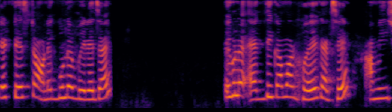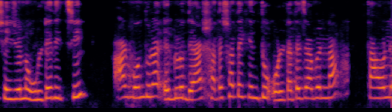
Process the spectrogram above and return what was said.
এর টেস্টটা অনেক গুণে বেড়ে যায়। এগুলো একদিক আমার হয়ে গেছে, আমি সেই জন্য উল্টে দিচ্ছি। আর বন্ধুরা, এগুলো দেওয়ার সাথে সাথে কিন্তু উল্টাতে যাবেন না, তাহলে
